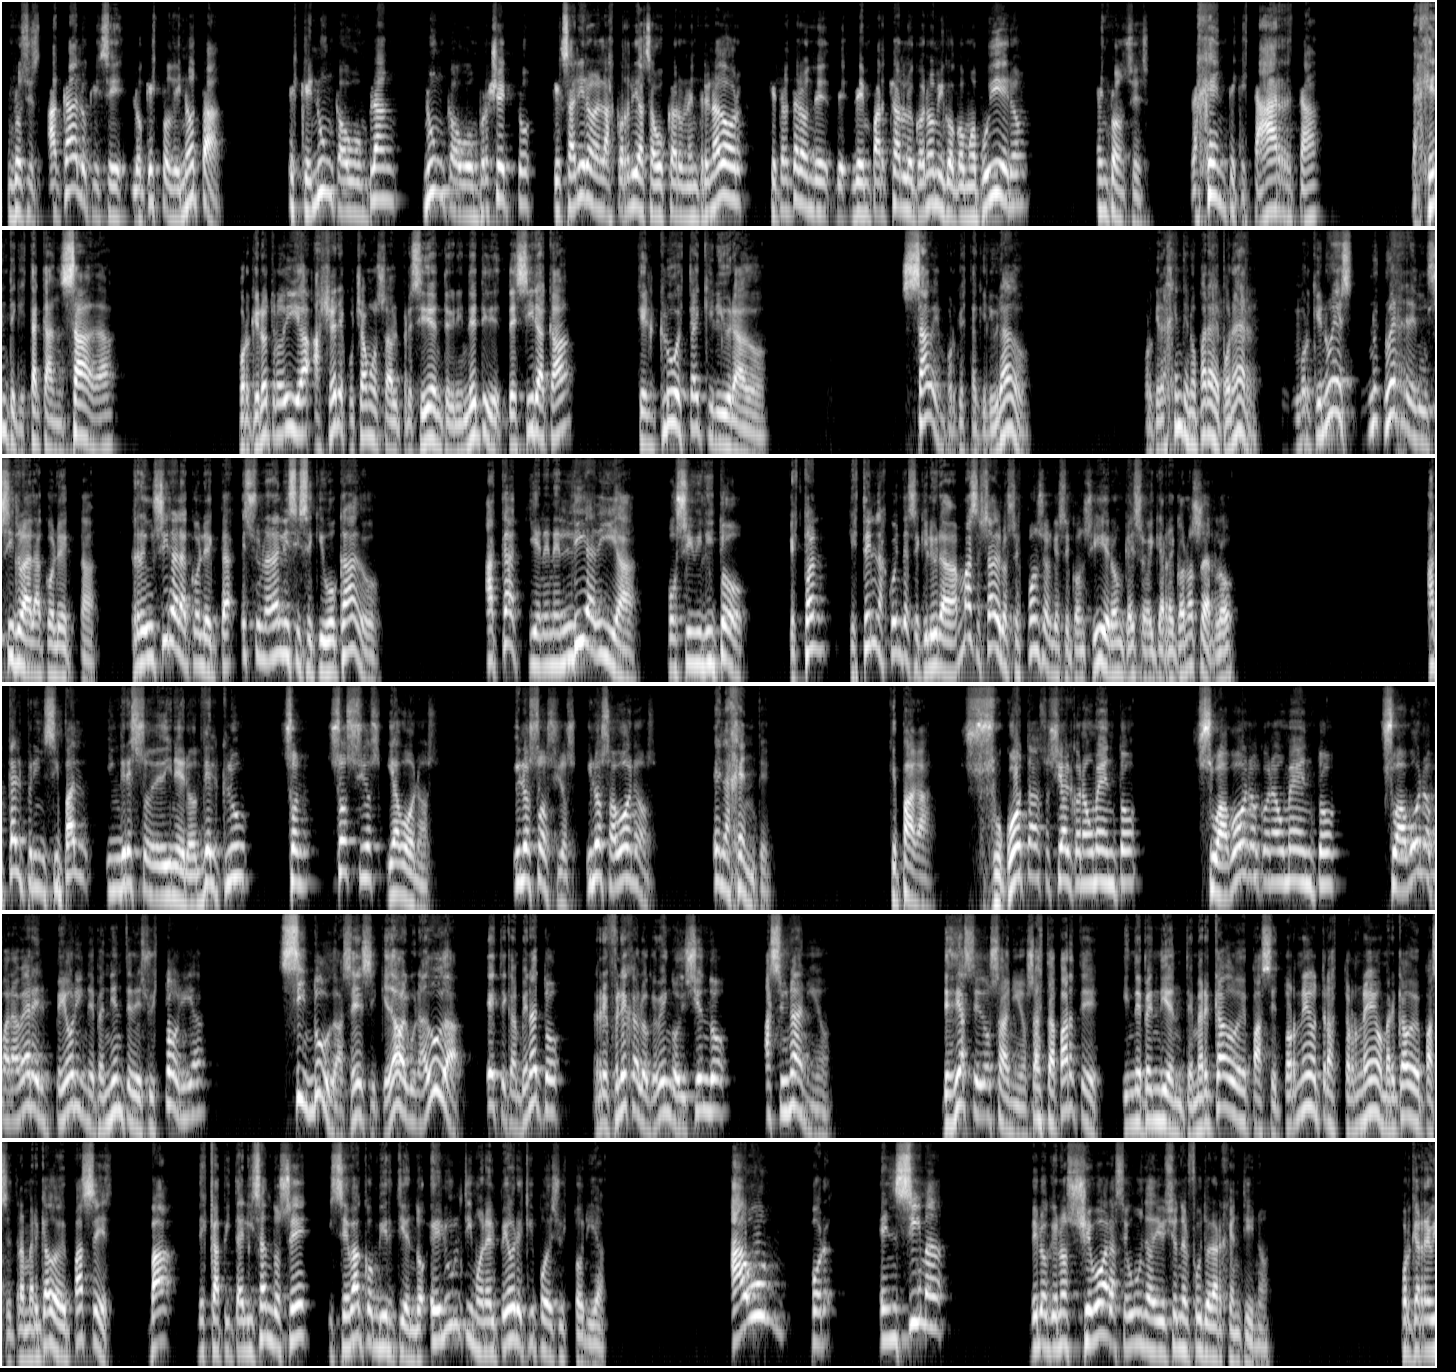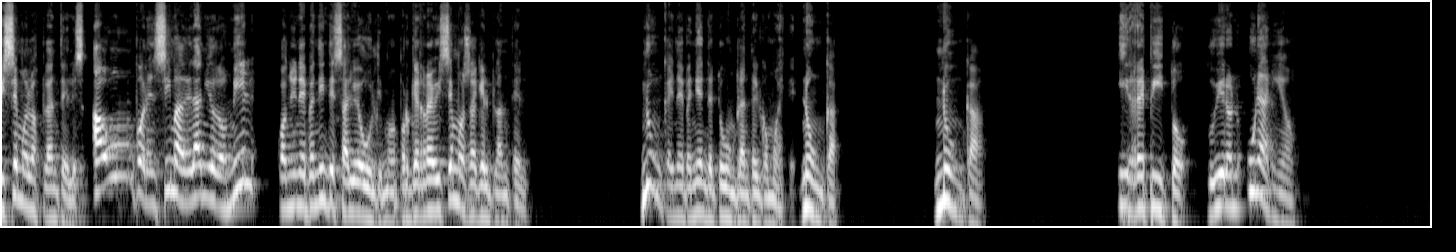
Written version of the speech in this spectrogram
Entonces, acá lo que, se, lo que esto denota es que nunca hubo un plan, nunca hubo un proyecto, que salieron a las corridas a buscar un entrenador, que trataron de, de- de emparchar lo económico como pudieron. Entonces, la gente que está harta, la gente que está cansada, porque el otro día, ayer escuchamos al presidente Grindetti decir acá que el club está equilibrado. ¿Saben por qué está equilibrado? Porque la gente no para de poner. Porque no es, no, no es reducirla a la colecta. Reducir a la colecta es un análisis equivocado. Acá quien en el día a día posibilitó que, están, que estén las cuentas equilibradas, más allá de los sponsors que se consiguieron, que eso hay que reconocerlo, acá el principal ingreso de dinero del club son socios y abonos. Y los socios y los abonos es la gente que paga su cuota social con aumento, su abono con aumento, su abono para ver el peor independiente de su historia. Sin dudas, ¿eh? si quedaba alguna duda, este campeonato refleja lo que vengo diciendo hace un año. Desde hace dos años a esta parte, Independiente, mercado de pase, torneo tras torneo, mercado de pase tras mercado de pases, va descapitalizándose y se va convirtiendo el último en el peor equipo de su historia. Aún por encima de lo que nos llevó a la segunda división del fútbol argentino. Porque revisemos los planteles. Aún por encima del año 2000, cuando Independiente salió último, porque revisemos aquel plantel. Nunca Independiente tuvo un plantel como este. Nunca. Nunca. Y repito, tuvieron un año,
